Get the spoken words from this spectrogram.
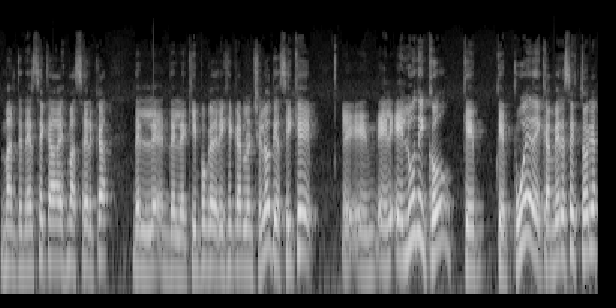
mantenerse cada vez más cerca del, del equipo que dirige Carlo Ancelotti. Así que el, único que, puede cambiar esa historia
